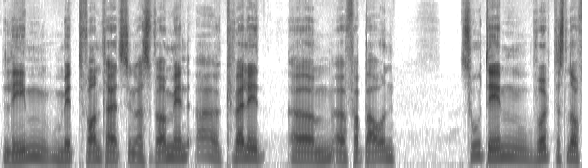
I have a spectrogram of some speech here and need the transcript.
Lehm mit Wandheizung als Wärmequelle ähm, äh, verbauen. Zudem wirkt es noch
